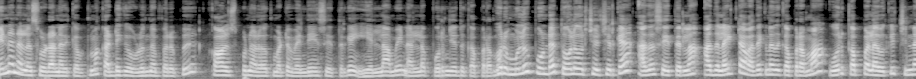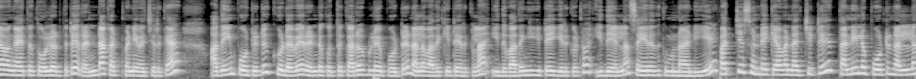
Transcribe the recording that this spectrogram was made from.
எண்ணெய் நல்லா சூடானதுக்கு அப்புறமா கடுகு உளுந்த பருப்பு கால் ஸ்பூன் அளவுக்கு மட்டும் வெந்தயம் சேர்த்துருக்கேன். எல்லாமே நல்லா பொரிஞ்சதுக்கப்புறமா ஒரு முழு பூண்டை தோலை உரிச்சு வச்சுருக்கேன். அதை சேர்த்துடலாம். அது லைட்டாக வதக்கினதுக்கு அப்புறமா ஒரு கப் அளவுக்கு சின்ன வெங்காயத்தை தோல் எடுத்துகிட்டு ரெண்டாக கட் பண்ணி வச்சுருக்கேன். அதையும் போட்டுட்டு கூடவே ரெண்டு கொத்து கருவேப்பிலையை போட்டு நல்லா வதக்கிட்டே இருக்கலாம். இது வதங்கிக்கிட்டே இருக்கட்டும். இது எல்லாம் செய்கிறதுக்கு முன்னாடியே பச்சை சுண்டைக்காவை நச்சுட்டு தண்ணியில் போட்டு நல்லா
